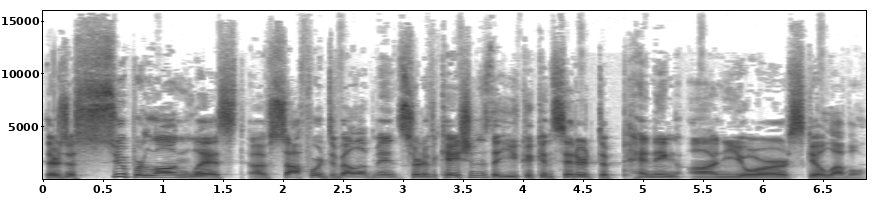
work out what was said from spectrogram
There's a super long list of software development certifications that you could consider depending on your skill level.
